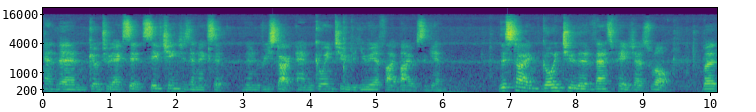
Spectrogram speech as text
And then go to exit save changes and exit then restart and go into the UEFI BIOS again this time go into the advanced page as well. But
